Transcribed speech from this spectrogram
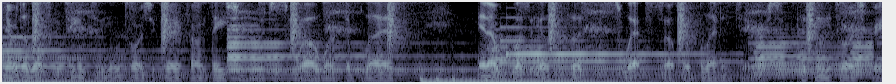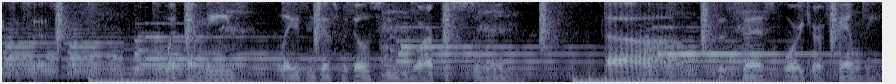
Nevertheless, continue to move towards a greater foundation, which is well worth the blood. And I was able to put sweat, suffer, blood, and tears. Continue towards great success. What that means, ladies and gents, for those of you who are pursuing uh, success for your family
